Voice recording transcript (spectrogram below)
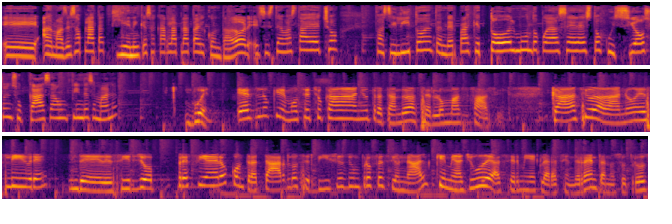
eh, además de esa plata, tienen que sacar la plata del contador. El sistema está hecho facilito de entender para que todo el mundo pueda hacer esto juicioso en su casa un fin de semana. Bueno, es lo que hemos hecho cada año tratando de hacerlo más fácil. Cada ciudadano es libre de decir yo prefiero contratar los servicios de un profesional que me ayude a hacer mi declaración de renta. Nosotros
